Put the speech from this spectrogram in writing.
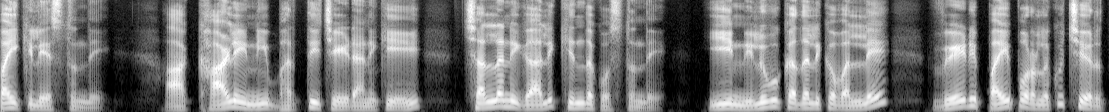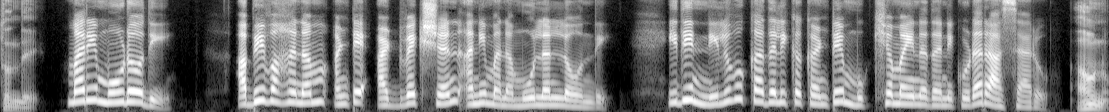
పైకి లేస్తుంది ఆ ఖాళీని భర్తీ చేయడానికి చల్లని గాలి కిందకొస్తుంది. ఈ నిలువు కదలిక వల్లే వేడి పైపొరలకు చేరుతుంది. మరి మూడోది అభివహనం అంటే అడ్వెక్షన్ అని మన మూలంలో ఉంది. ఇది నిలువు కదలిక కంటే ముఖ్యమైనదని కూడా రాశారు. అవును.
